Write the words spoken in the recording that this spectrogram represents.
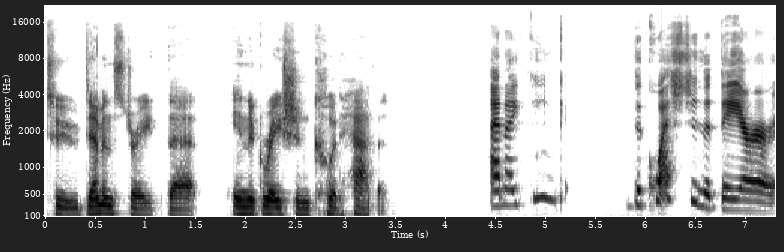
to demonstrate that integration could happen. And I think the question that they are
